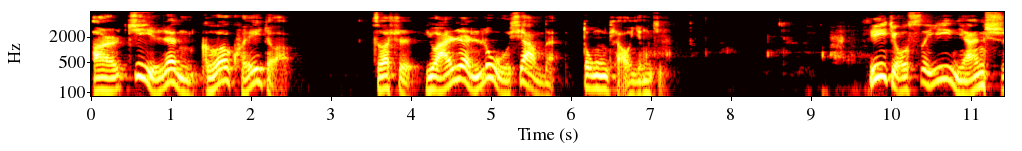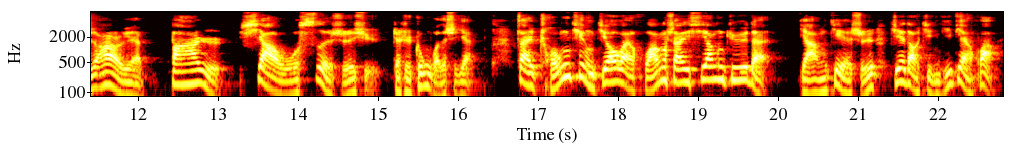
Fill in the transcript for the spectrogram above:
而继任阁魁者，则是原任陆相的东条英机。一九四一年十二月八日。下午四时许，这是中国的时间，在重庆郊外黄山乡居的蒋介石接到紧急电话：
